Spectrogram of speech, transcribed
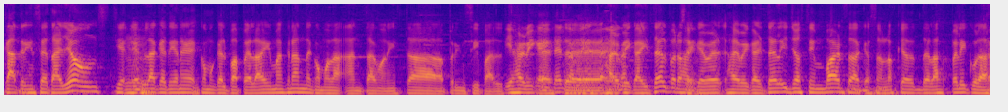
Catherine Zeta-Jones ti- es la que tiene como que el papel ahí más grande como la antagonista principal. Y Harvey Keitel también está ahí, Harvey ¿verdad? Keitel, pero Sí. hay que ver Harvey Keitel y Justin Bartha, que son los que de las películas,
